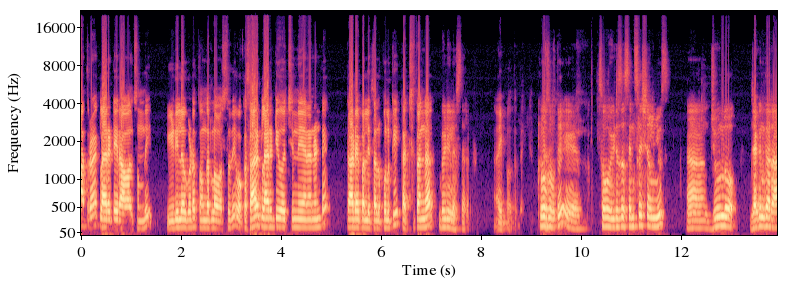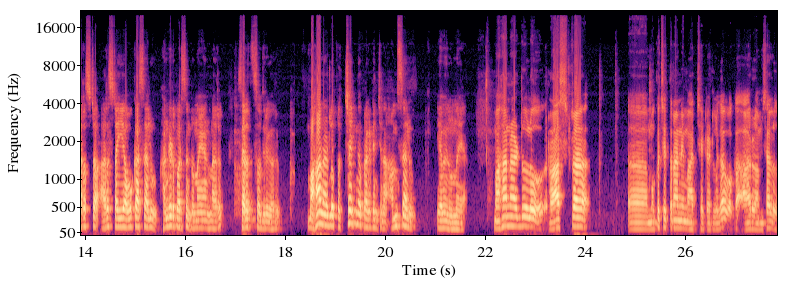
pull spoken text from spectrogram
మాత్రమే క్లారిటీ రావాల్సి ఉంది ఈడీలో కూడా తొందరలో వస్తుంది. ఒకసారి క్లారిటీ వచ్చింది అని అంటే తాడేపల్లి తలుపులకి ఖచ్చితంగా బేడీలు వేస్తారు. అయిపోతుంది. క్లోజ్ అవుతే so it is a sensational news. జూన్లో జగన్ గారు అరెస్ట్ అరెస్ట్ అయ్యే అవకాశాలు హండ్రెడ్ పర్సెంట్ ఉన్నాయంటున్నారు శరత్ చౌదరి గారు. మహానాడులో ప్రత్యేకంగా ప్రకటించిన అంశాలు ఏమైనా ఉన్నాయా? మహానాడులో రాష్ట్ర ముఖ చిత్రాన్ని మార్చేటట్లుగా ఒక ఆరు అంశాలు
